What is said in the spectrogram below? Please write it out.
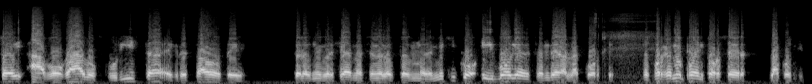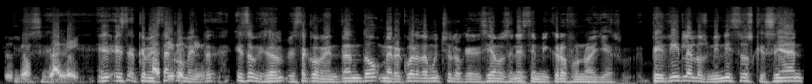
soy abogado, jurista, egresado de, de la Universidad Nacional Autónoma de México y voy a defender a la Corte. Pues porque no pueden torcer la Constitución, la ley. E-, esto que me está comentando, esto que me está comentando me recuerda mucho lo que decíamos en este micrófono ayer. Pedirle a los ministros que sean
